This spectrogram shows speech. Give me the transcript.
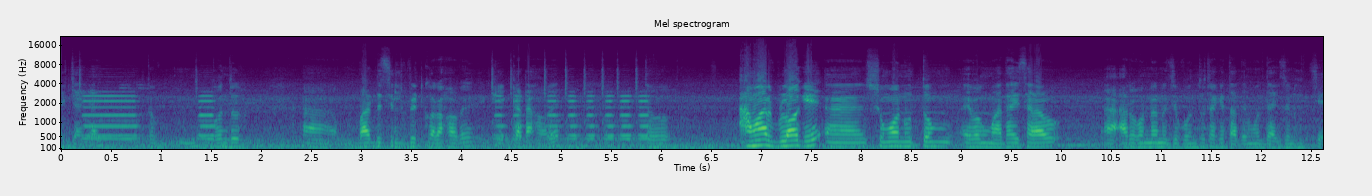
এক জায়গায়। তো বন্ধুর বার্থডে সেলিব্রেট করা হবে, কেক কাটা হবে। তো আমার ব্লগে সুমন, উত্তম এবং মাধাই ছাড়াও আরও অন্যান্য যে বন্ধু থাকে, তাদের মধ্যে একজন হচ্ছে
